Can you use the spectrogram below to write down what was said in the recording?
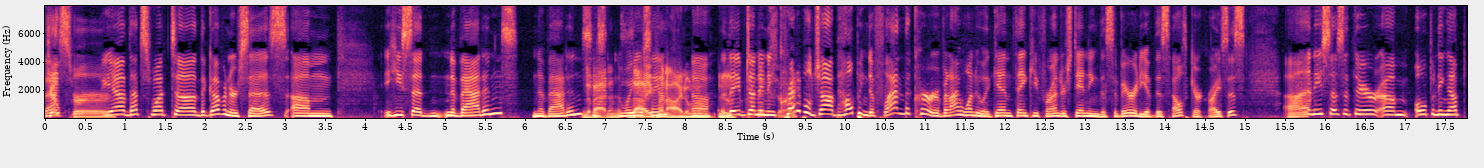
That's, Joker. Yeah, that's what uh, the governor says. Um, he said Nevadans. Nevadans? Nevadans? that what Is you're you saying? I don't know. Uh, Yeah. They've done an think so. incredible job helping to flatten the curve, and I want to again thank you for understanding the severity of this healthcare crisis. Uh, and he says that they're um, opening up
